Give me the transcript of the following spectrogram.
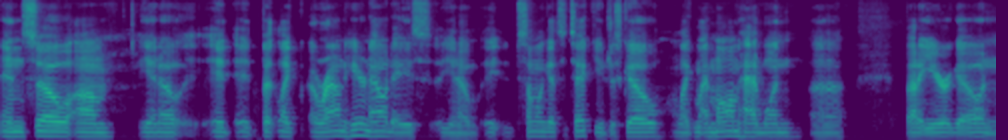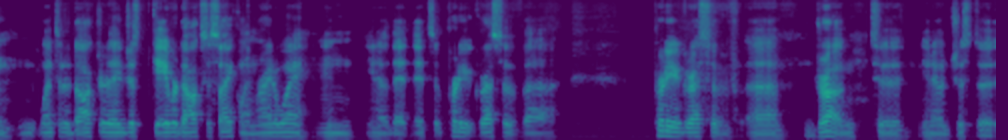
And so um you know it it but like around here nowadays you know it, someone gets a tick you just go like my mom had one uh about a year ago and went to the doctor they just gave her doxycycline right away. And you know that it's a pretty aggressive uh pretty aggressive uh drug to you know just to,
